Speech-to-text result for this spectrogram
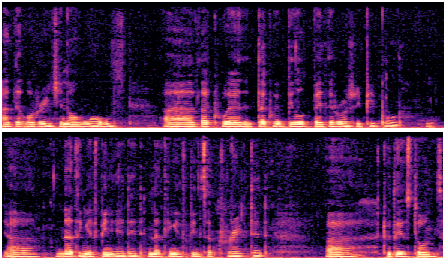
are the original walls uh, that were that were built by the Rozvi people. Uh, nothing have been added, nothing have been subtracted uh, to these stones.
